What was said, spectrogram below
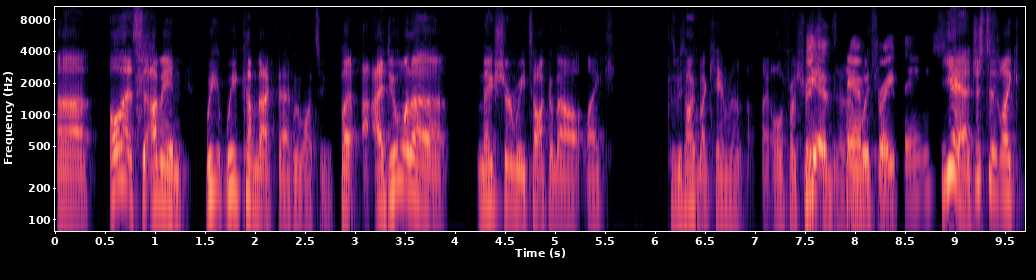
uh, all that's, I mean, we, we come back to that if we want to, but I do want to make sure we talk about like, because we talked about Cam and like, all the frustrations. I'm Cam trade things. Yeah, just to like,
